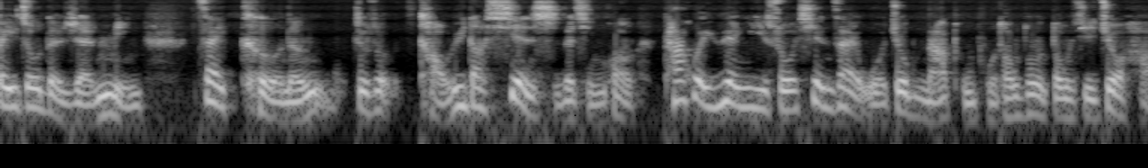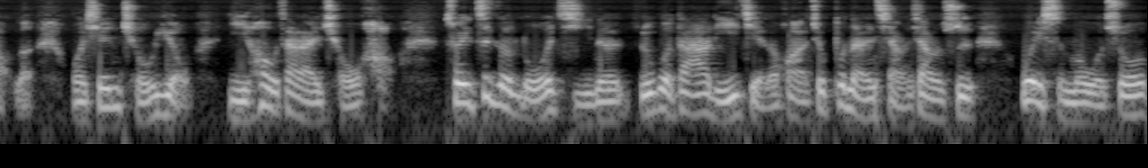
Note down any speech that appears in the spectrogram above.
非洲的人民在可能就是说考虑到现实的情况，他会愿意说：现在我就拿普普通通的东西就好了，我先求有，以后再来求好。所以这个逻辑呢，如果大家理解的话，就不难想象是为什么我说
